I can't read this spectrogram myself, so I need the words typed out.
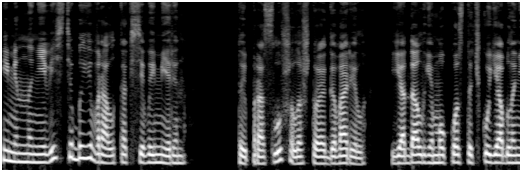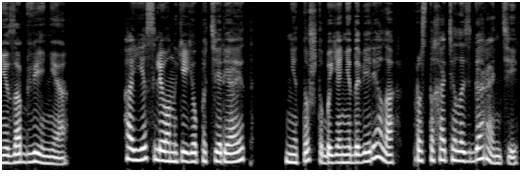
Именно невесте бы и врал, как сивый мерин. «Ты прослушала, что я говорил? Я дал ему косточку яблони забвения». «А если он ее потеряет?» Не то чтобы я не доверяла, просто хотелось гарантий.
